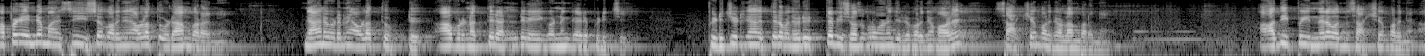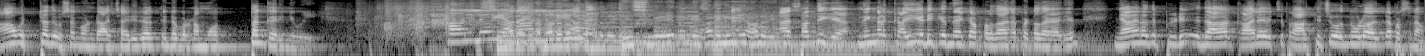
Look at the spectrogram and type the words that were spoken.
അപ്പോഴേ എന്റെ മനസ്സ് ഈശോ പറഞ്ഞു അവളെ തൊടാൻ പറഞ്ഞു. ഞാൻ ഉടനെ അവളെ തൊട്ട് ആ വൃണത്തെ രണ്ട് കൈ കൊണ്ടും കയറി പിടിച്ച്. പിടിച്ചിട്ട് ഞാൻ ഇത്ര പറഞ്ഞു ഒരു ഒറ്റ വിശ്വാസ പ്രമാണം ചൊല്ലി പറഞ്ഞു അവളെ സാക്ഷ്യം പറഞ്ഞോളാൻ പറഞ്ഞു. അതിപ്പോൾ ഇന്നലെ വന്ന് സാക്ഷ്യം പറഞ്ഞു. ആ ഒറ്റ ദിവസം കൊണ്ട് ആ ശരീരത്തിന്റെ വ്രണം മൊത്തം കരിഞ്ഞു പോയി ഹല്ലേലൂയ അതെ, ഹല്ലേലൂയ അതെ. ആ ശ്രദ്ധിക്കുക. നിങ്ങൾ കൈയടിക്കുന്നേക്കാൾ പ്രധാനപ്പെട്ട കാര്യം ഞാനത് പിടി ഇതാ കാലെ വെച്ച് പ്രാർത്ഥിച്ചു എന്നുള്ളൂ അല്ല പ്രശ്നം.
